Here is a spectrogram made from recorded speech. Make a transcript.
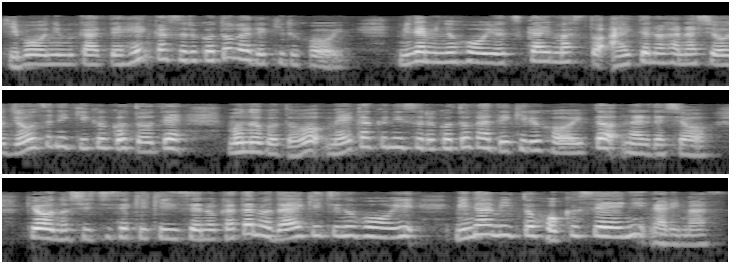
希望に向かって変化することができる方位。南の方位を使いますと相手の話を上手に聞くことで物事を明確にすることができる方位となるでしょう。今日の七石金星の方の大吉の方位南と北西になります。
